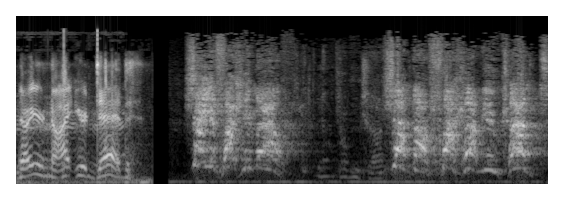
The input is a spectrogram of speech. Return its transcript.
No, you're not. You're dead. Shut your fucking mouth! Shut the fuck up, you cunt!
